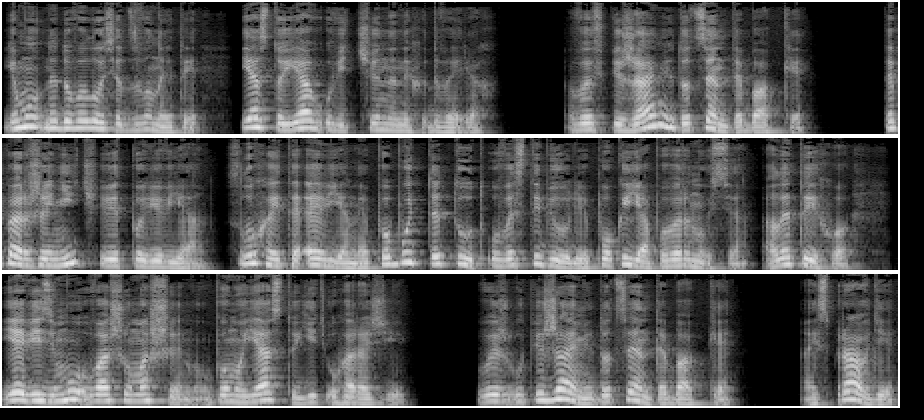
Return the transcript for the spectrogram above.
Йому не довелося дзвонити. Я стояв у відчинених дверях. Ви в піжамі, доценте Бакке? Тепер же ніч, відповів я. Слухайте, Ев'єне, побудьте тут, у вестибюлі, поки я повернуся, але тихо, я візьму вашу машину, бо моя стоїть у гаражі. Ви ж у піжамі, доценте Бакке. А й справді,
